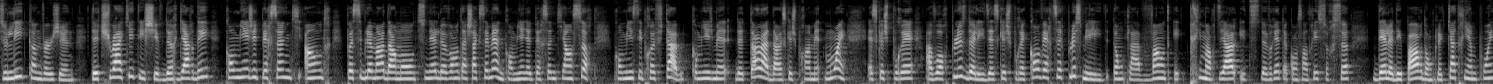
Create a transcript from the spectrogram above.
du lead conversion, de tracker tes chiffres, de regarder combien j'ai de personnes qui entrent possiblement dans mon tunnel de vente à chaque semaine, combien il y a de personnes qui en sortent, combien c'est profitable, combien je mets de temps là-dedans, est-ce que je pourrais en mettre moins, est-ce que je pourrais avoir plus de leads, est-ce que je pourrais convertir plus mes leads. Donc la vente est primordiale et tu devrais te concentrer sur ça dès le départ. Donc le quatrième point,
